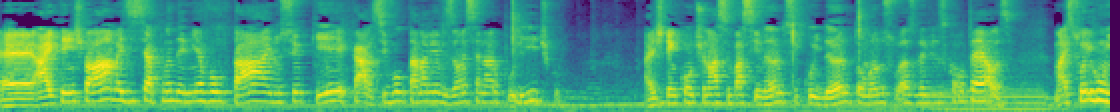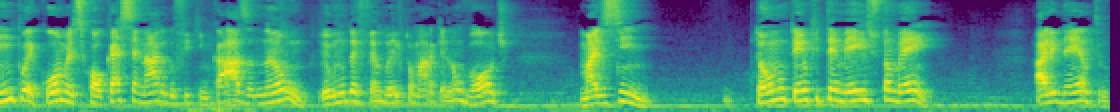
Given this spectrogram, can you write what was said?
é, aí tem gente que fala, ah, mas e se a pandemia voltar e não sei o que? Cara, se voltar, na minha visão, é cenário político. A gente tem que continuar se vacinando, se cuidando, tomando as devidas cautelas. Mas foi ruim pro e-commerce, qualquer cenário do Fica em Casa? Não, eu não defendo ele, tomara que ele não volte. Mas assim, então não tenho que temer isso também. Ali dentro,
